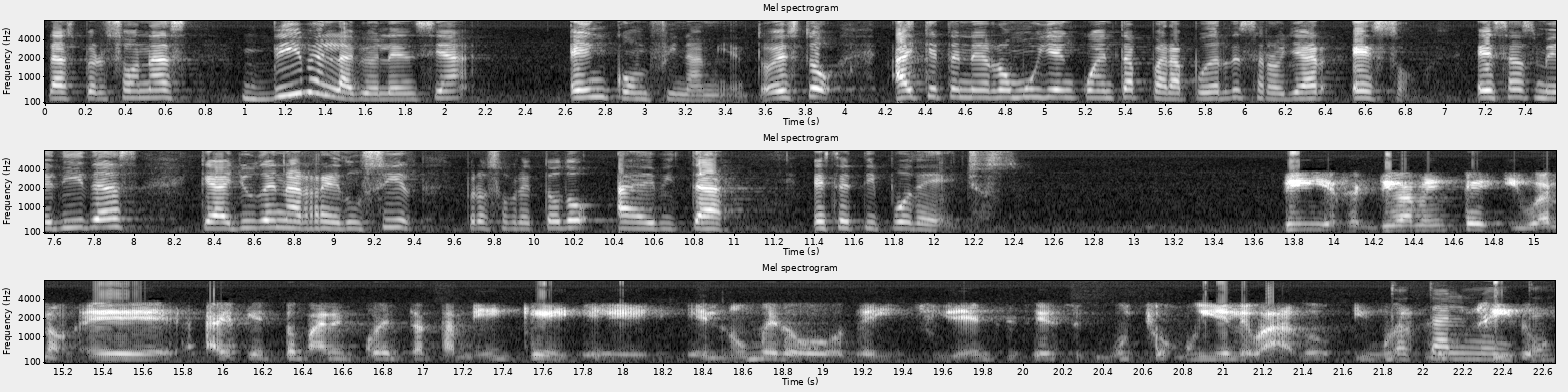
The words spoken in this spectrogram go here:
las personas viven la violencia en confinamiento. Esto hay que tenerlo muy en cuenta para poder desarrollar eso, esas medidas que ayuden a reducir, pero sobre todo a evitar este tipo de hechos. Sí, efectivamente, y bueno, eh, hay que tomar en cuenta también que eh, el número de incidentes es mucho, muy elevado y muy reducido.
